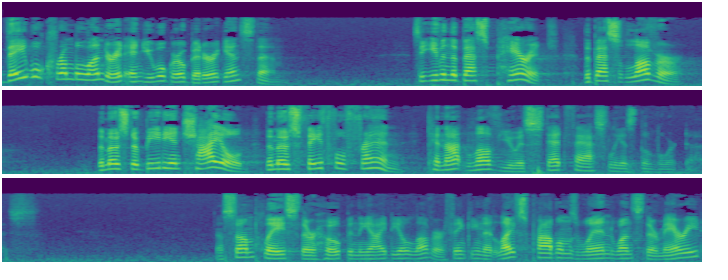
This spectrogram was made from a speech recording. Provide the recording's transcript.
They will crumble under it and you will grow bitter against them. See, even the best parent, the best lover, the most obedient child, the most faithful friend cannot love you as steadfastly as the Lord does. Now, some place their hope in the ideal lover, thinking that life's problems will end once they're married.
